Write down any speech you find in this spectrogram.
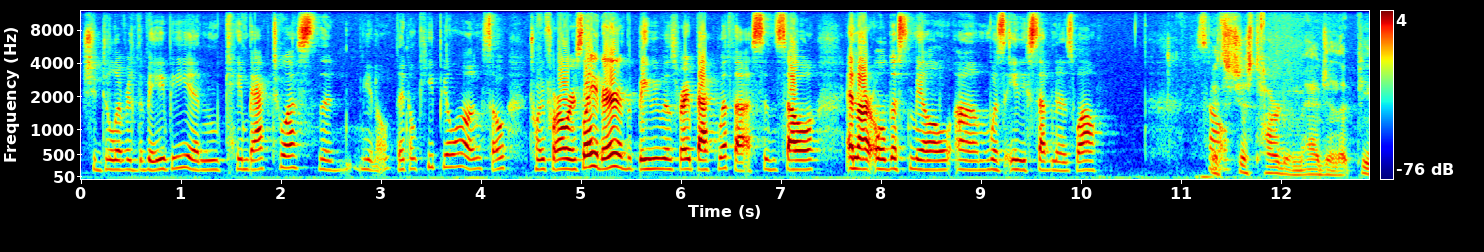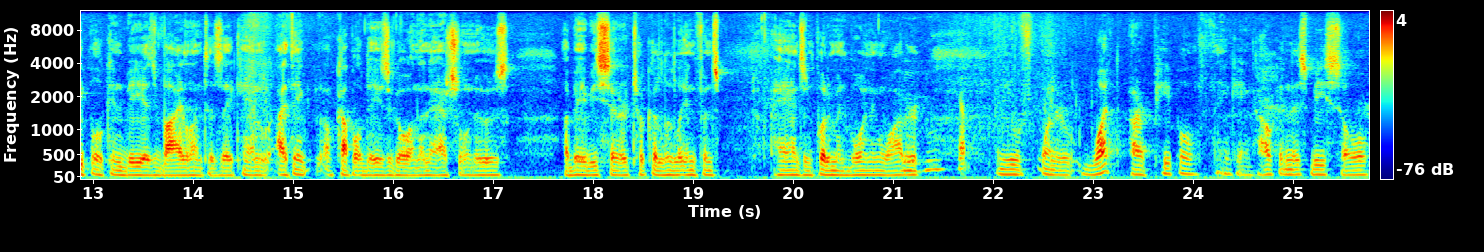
she delivered the baby and came back to us. The you know they don't keep you long, so 24 hours later, the baby was right back with us. And so, and our oldest male um, was 87 as well. So It's just hard to imagine that people can be as violent as they can. I think a couple of days ago on the national news, a babysitter took a little infant's hands and put them in boiling water. Mm-hmm. Yep. And you wonder, what are people thinking? How can this be so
